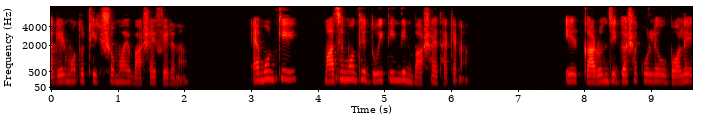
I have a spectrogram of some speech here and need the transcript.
আগের মতো ঠিক সময়ে বাসায় ফেরে না, এমনকি মাঝে মধ্যে দুই তিন দিন বাসায় থাকে না। এর কারণ জিজ্ঞাসা করলেও বলে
